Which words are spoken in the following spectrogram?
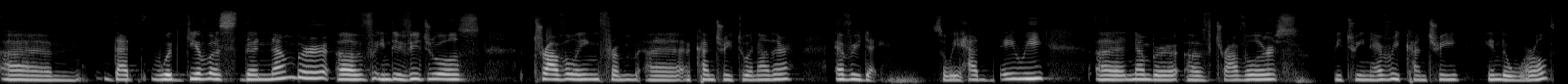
um, that would give us the number of individuals traveling from uh, a country to another every day. So we had daily uh, number of travelers between every country in the world.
